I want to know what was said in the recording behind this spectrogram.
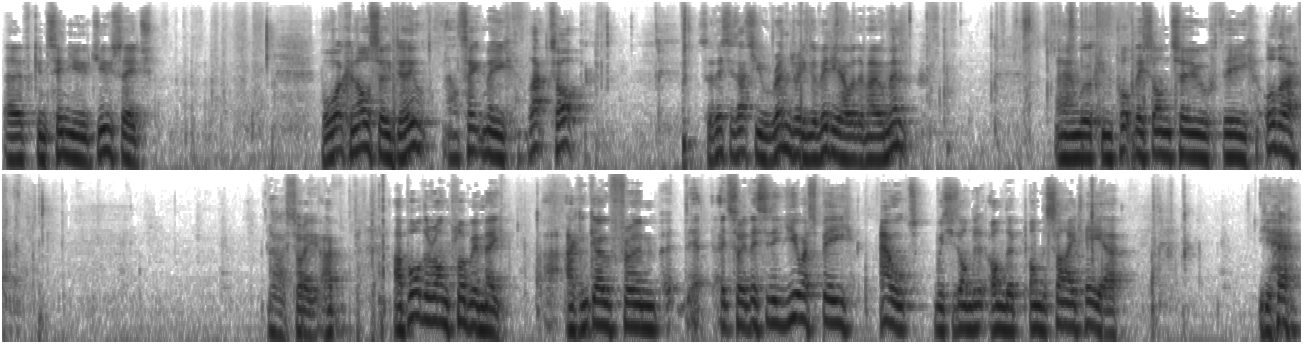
of continued usage. But what I can also do I'll take my laptop. So this is actually rendering a video at the moment. And we can put this onto the other Oh, sorry, I, I bought the wrong plug with me. I can go from uh, so this is a USB out, which is on the on the on the side here. Yeah,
